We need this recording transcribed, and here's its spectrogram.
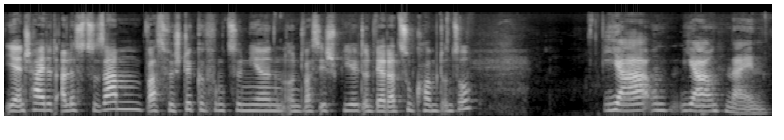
Ihr entscheidet alles zusammen, was für Stücke funktionieren und was ihr spielt und wer dazukommt und so? Ja und ja und nein.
